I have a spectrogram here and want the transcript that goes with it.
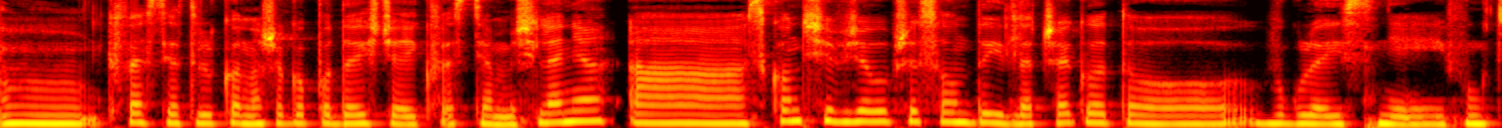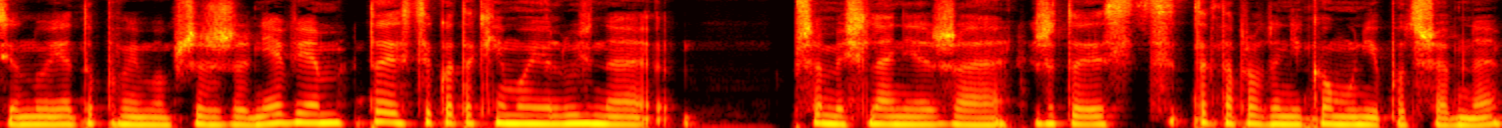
mm, kwestia tylko naszego podejścia i kwestia myślenia. A skąd się wzięły przesądy i dlaczego to w ogóle istnieje i funkcjonuje, to powiem wam szczerze, że nie wiem. To jest tylko takie moje luźne przemyślenie, że, że to jest tak naprawdę nikomu niepotrzebne.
